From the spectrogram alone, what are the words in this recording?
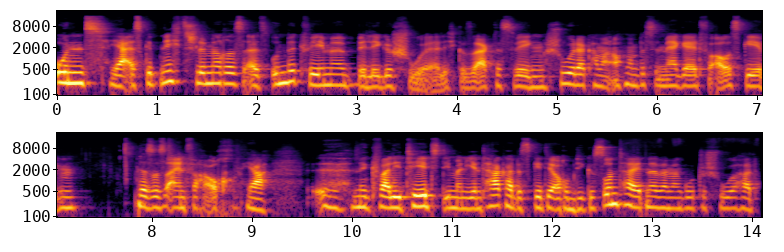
Und ja, es gibt nichts Schlimmeres als unbequeme, billige Schuhe, ehrlich gesagt. Deswegen Schuhe, da kann man auch mal ein bisschen mehr Geld für ausgeben. Das ist einfach auch, ja, eine Qualität, die man jeden Tag hat. Es geht ja auch um die Gesundheit, ne, wenn man gute Schuhe hat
